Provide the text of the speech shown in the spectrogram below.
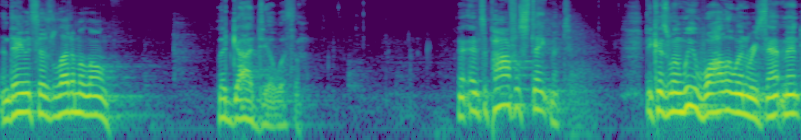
And David says, Let him alone. Let God deal with him. And it's a powerful statement. Because when we wallow in resentment,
